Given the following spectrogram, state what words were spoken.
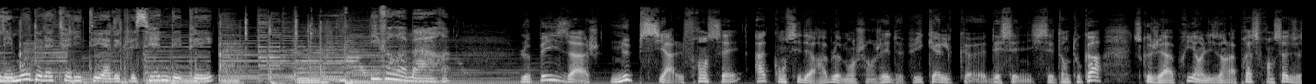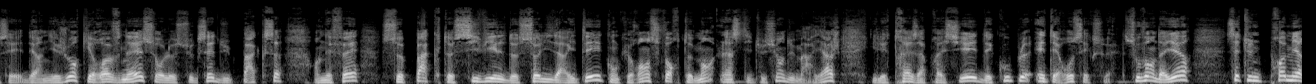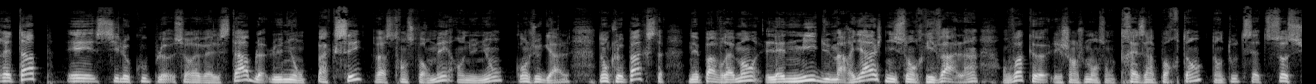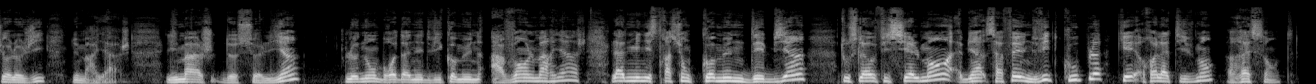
Les mots de l'actualité avec le CNDP. Yvan Amar. Le paysage nuptial français a considérablement changé depuis quelques décennies. C'est en tout cas ce que j'ai appris en lisant la presse française de ces derniers jours qui revenait sur le succès du Pax. En effet, ce pacte civil de solidarité concurrence fortement l'institution du mariage. Il est très apprécié des couples hétérosexuels. Souvent d'ailleurs, c'est une première étape et si le couple se révèle stable, l'union paxée va se transformer en union conjugale. Donc le Pax n'est pas vraiment l'ennemi du mariage ni son rival. Hein. On voit que les changements sont très importants dans toute cette sociologie du mariage. L'image de ce lien le nombre d'années de vie commune avant le mariage, l'administration commune des biens, tout cela officiellement, eh bien, ça fait une vie de couple qui est relativement récente.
